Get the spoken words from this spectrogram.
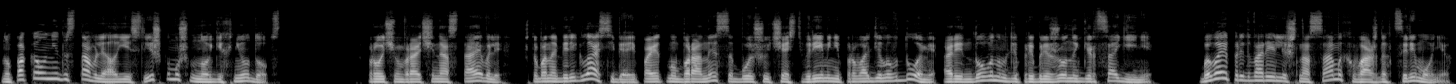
но пока он не доставлял ей слишком уж многих неудобств. Впрочем, врачи настаивали, чтобы она берегла себя, и поэтому баронесса большую часть времени проводила в доме, арендованном для приближенной герцогини, бывая при дворе лишь на самых важных церемониях.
